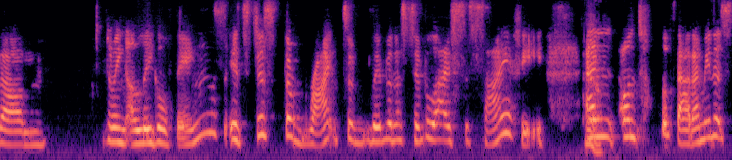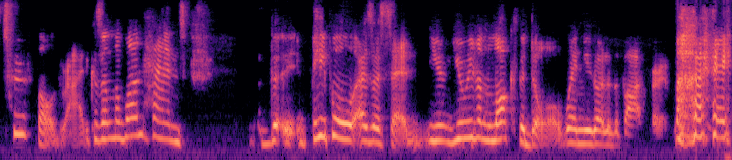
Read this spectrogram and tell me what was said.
um, doing illegal things. It's just the right to live in a civilized society. Yeah. And on top of that, I mean, it's twofold, right? Because on the one hand, the people, as I said, you you even lock the door when you go to the bathroom.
